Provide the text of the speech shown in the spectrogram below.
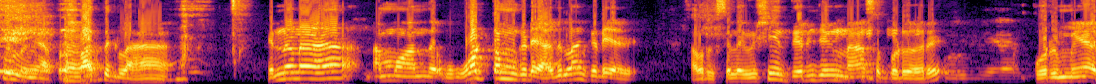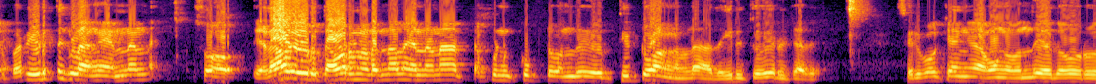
சொல்லுங்க அப்புறம் பாத்துக்கலாம். என்னன்னா நம்ம அந்த ஓட்டம் கிடையாது அதெல்லாம் கிடையாது. அவருக்கு சில விஷயம் தெரிஞ்சுக்கணும்னு ஆசைப்படுவாரு. பொறுமையா இருப்பாரு. எடுத்துக்கலாங்க என்னன்னு. சோ ஏதாவது ஒரு தவறு நடந்தாலும் என்னன்னா டப்புன்னு கூப்பிட்டு வந்து திட்டுவாங்கல்ல அது இருக்கவே இருக்காது. சரி ஓகேங்க. அவங்க வந்து ஏதோ ஒரு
